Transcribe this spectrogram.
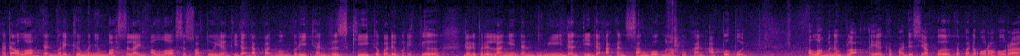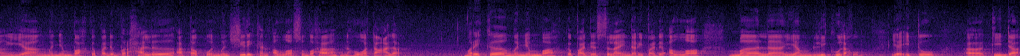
kata Allah dan mereka menyembah selain Allah sesuatu yang tidak dapat memberikan rezeki kepada mereka daripada langit dan bumi dan tidak akan sanggup melakukan apa pun Allah menemplak ya kepada siapa? Kepada orang-orang yang menyembah kepada berhala ataupun mensyirikkan Allah Subhanahu Wa Taala. Mereka menyembah kepada selain daripada Allah mala yamliku lahum iaitu uh, tidak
